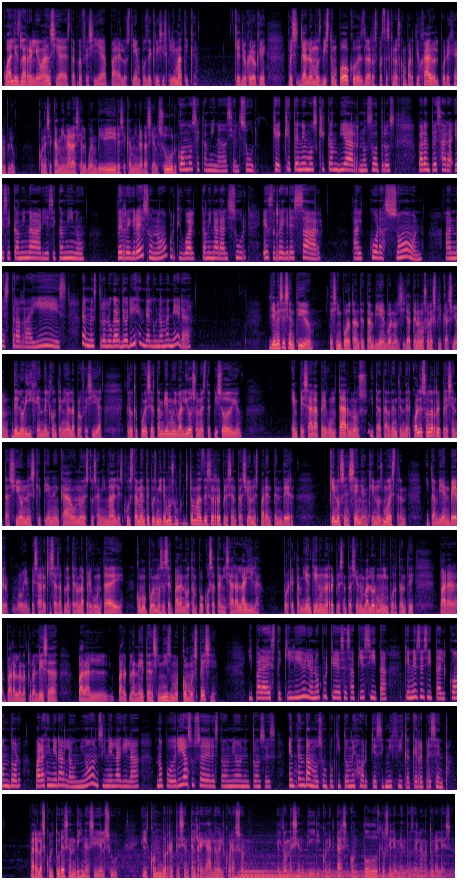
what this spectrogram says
cuál es la relevancia de esta profecía para los tiempos de crisis climática que yo creo que pues ya lo hemos visto un poco desde las respuestas que nos compartió Harold, por ejemplo, con ese caminar hacia el buen vivir, ese caminar hacia el sur. ¿Cómo se camina hacia el sur? ¿Qué, qué tenemos que cambiar nosotros para empezar a ese caminar y ese camino de regreso, ¿no? Porque igual caminar al sur es regresar al corazón, a nuestra raíz, a nuestro lugar de origen de alguna manera. Y en ese sentido, es importante también, bueno, si ya tenemos una explicación del origen, del contenido de la profecía, creo que puede ser también muy valioso en este episodio empezar a preguntarnos y tratar de entender cuáles son las representaciones que tienen cada uno de estos animales. Justamente pues miremos un poquito más de esas representaciones para entender qué nos enseñan, qué nos muestran y también ver o empezar quizás a plantear la pregunta de cómo podemos hacer para no tampoco satanizar al águila, porque también tiene una representación, un valor muy importante para, para la naturaleza, para el, para el planeta en sí mismo, como especie. Y para este equilibrio, ¿no? Porque es esa piecita que necesita el cóndor para generar la unión. Sin el águila no podría suceder esta unión. Entonces, entendamos un poquito mejor qué significa, qué representa. Para las culturas andinas y del sur, el cóndor representa el regalo del corazón. el don de sentir y conectarse con todos los elementos de la naturaleza,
